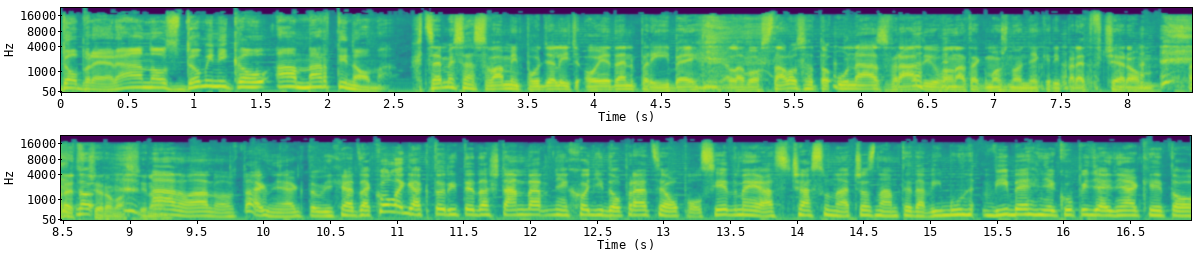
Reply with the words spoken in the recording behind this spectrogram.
Dobré ráno s Dominikou a Martinom. Chceme sa s vami podeliť o jeden príbeh, lebo stalo sa to u nás v Rádiu Vlna, tak možno niekedy predvčerom. Predvčerom asi, no. Áno, áno, tak nejak to vychádza. Kolega, ktorý teda štandardne chodí do práce o pol siedmej a z času na čas nám teda vybu- vybehne kúpiť aj nejaké to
